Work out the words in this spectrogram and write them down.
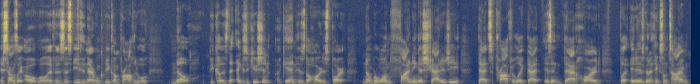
It sounds like, oh, well, if it's this easy, then everyone can become profitable. No, because the execution, again, is the hardest part. Number one, finding a strategy that's profitable like that isn't that hard, but it is going to take some time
